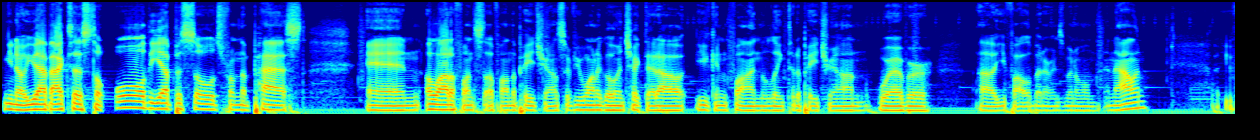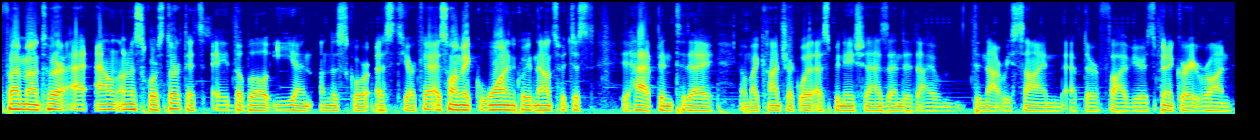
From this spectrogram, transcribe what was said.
you know, you have access to all the episodes from the past and a lot of fun stuff on the Patreon. So if you want to go and check that out, you can find the link to the Patreon wherever uh, you follow Veterans Minimum. And Allen? You find me on Twitter at Allen underscore Sturk. That's A L L E N underscore S T R K. I just want to make one quick announcement. Just it happened today. You know, my contract with SB Nation has ended. I did not resign after five years. It's been a great run,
